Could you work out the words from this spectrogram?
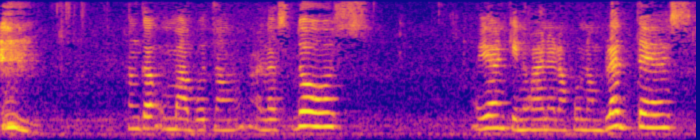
Hanggang umabot ng alas 2. Ayan, kinuhanan ako ng blood test.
